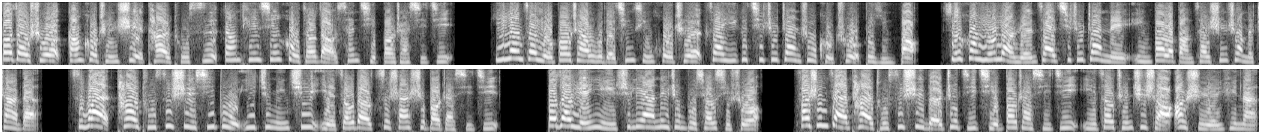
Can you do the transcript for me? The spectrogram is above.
报道说，港口城市塔尔图斯当天先后遭到三起爆炸袭击。一辆载有爆炸物的轻型货车在一个汽车站入口处被引爆，随后有两人在汽车站内引爆了绑在身上的炸弹。此外，塔尔图斯市西部一居民区也遭到自杀式爆炸袭击。报道援引叙利亚内政部消息说，发生在塔尔图斯市的这几起爆炸袭击已造成至少二十人遇难。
